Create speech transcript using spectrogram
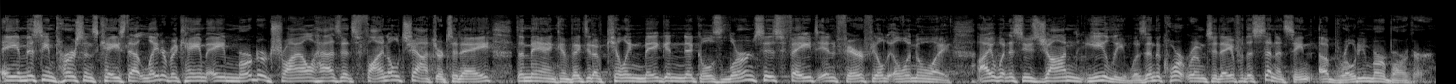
A missing persons case that later became a murder trial has its final chapter today. The man convicted of killing Megan Nichols learns his fate in Fairfield, Illinois. Eyewitness News' John Yealy was in the courtroom today for the sentencing of Brody Merbarger.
